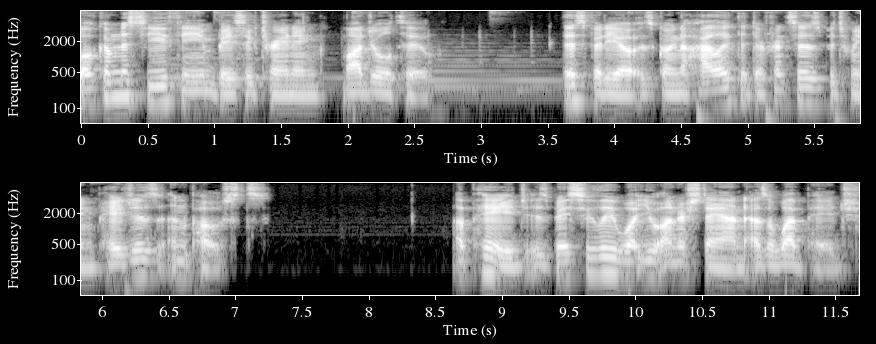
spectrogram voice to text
Welcome to CU Theme Basic Training, Module 2. This video is going to highlight the differences between pages and posts. A page is basically what you understand as a web page.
